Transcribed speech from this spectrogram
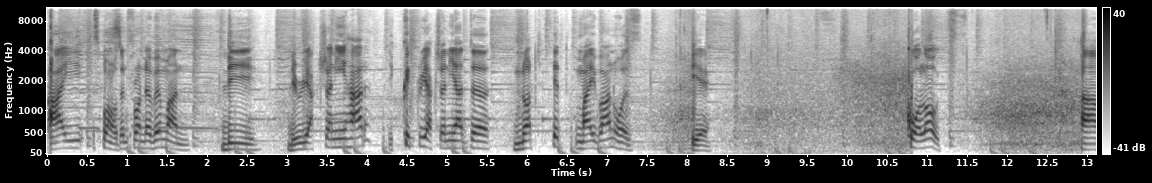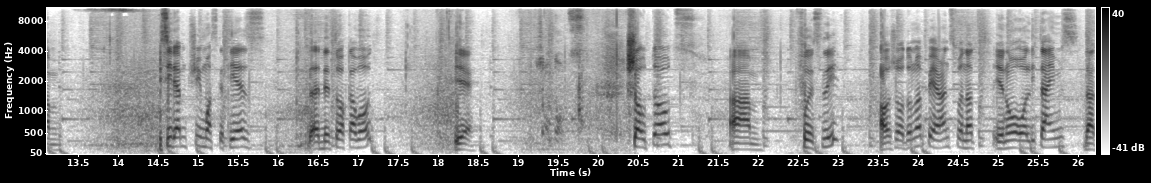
I spun out in front of him and the the reaction he had the quick reaction he had to not hit my van was yeah call out. Um you see them three musketeers that they talk about? Yeah. Shout outs. Shout outs. Um Firstly, I'll shout out my parents for not, you know, all the times that,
